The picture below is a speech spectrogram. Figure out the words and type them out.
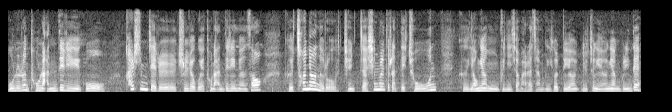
오늘은 돈 안 들이고 칼슘제를 주려고 해. 돈 안 들이면서 그 천연으로 진짜 식물들한테 좋은 그 영양분이죠. 말하자면 이것도 여- 일종의 영양분인데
